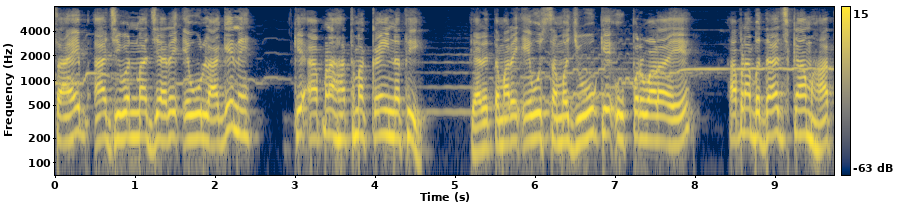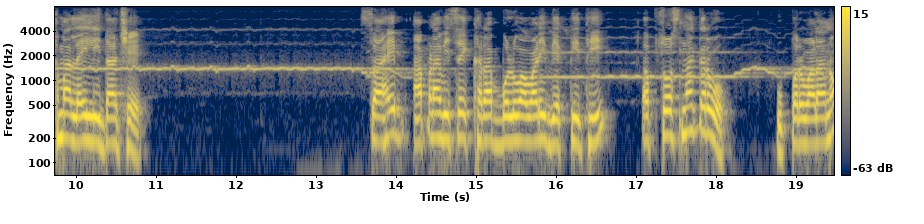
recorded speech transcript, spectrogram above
સાહેબ, આ જીવનમાં જ્યારે એવું લાગે ને કે આપણા હાથમાં કંઈ નથી, ત્યારે તમારે એવું સમજવું કે ઉપરવાળાએ આપણા બધા જ કામ હાથમાં લઈ લીધા છે. સાહેબ, આપણા વિશે ખરાબ બોલવાવાળી વ્યક્તિથી અફસોસ ન કરવો. ઉપરવાળાનો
